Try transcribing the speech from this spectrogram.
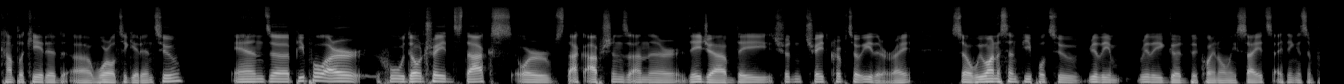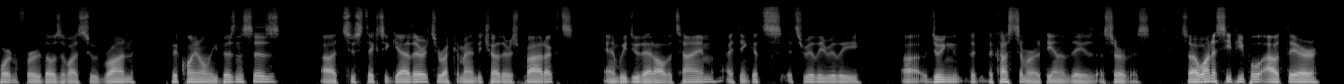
complicated uh, world to get into. And uh, people are who don't trade stocks or stock options on their day job. They shouldn't trade crypto either, right? So we want to send people to really really good Bitcoin only sites. I think it's important for those of us who run Bitcoin only businesses uh, to stick together to recommend each other's products and we do that all the time. I think it's it's really really uh, doing the, the customer at the end of the day a service. So I want to see people out there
